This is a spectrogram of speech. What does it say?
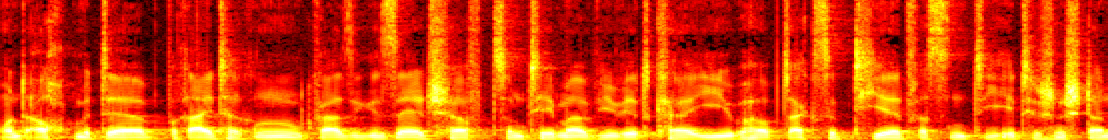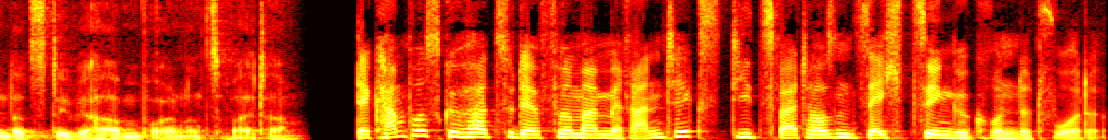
und auch mit der breiteren quasi Gesellschaft zum Thema, wie wird KI überhaupt akzeptiert, was sind die ethischen Standards, die wir haben wollen und so weiter. Der Campus gehört zu der Firma Merantix, die 2016 gegründet wurde.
